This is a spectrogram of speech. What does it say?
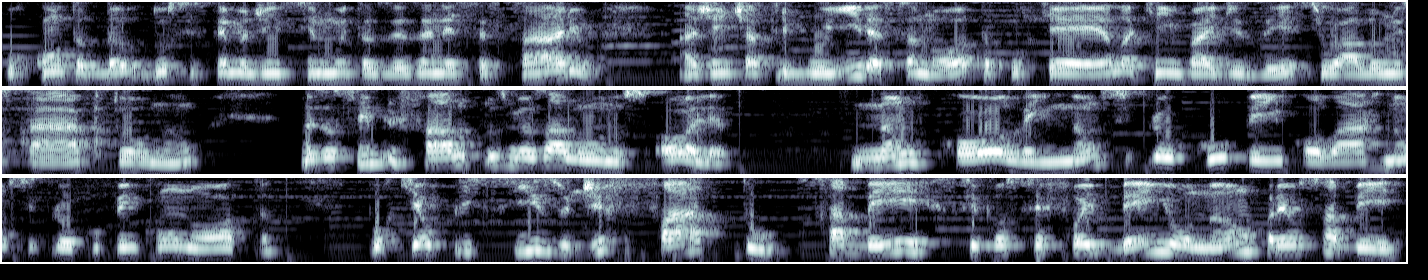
Por conta do, do sistema de ensino, muitas vezes é necessário a gente atribuir essa nota, porque é ela quem vai dizer se o aluno está apto ou não. Mas eu sempre falo para os meus alunos: olha, não colem, não se preocupem em colar, não se preocupem com nota, porque eu preciso de fato saber se você foi bem ou não para eu saber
